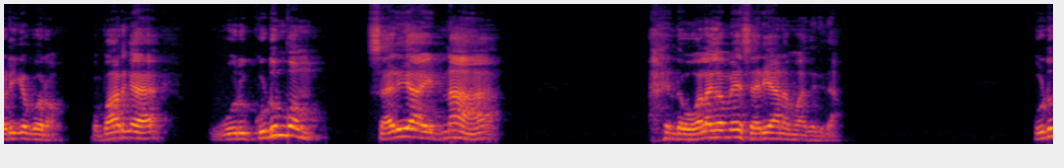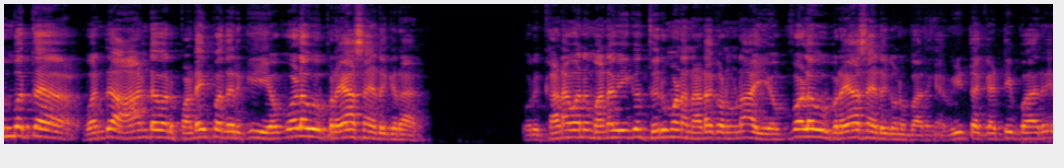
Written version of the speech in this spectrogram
படிக்க போறோம். இப்போ பாருங்க ஒரு குடும்பம் சரியாயிட்டுனா இந்த உலகமே சரியான மாதிரி தான் குடும்பத்தை வந்து ஆண்டவர் படைப்பதற்கு எவ்வளவு பிரயாசம் எடுக்கிறார். ஒரு கணவனும் மனைவிக்கும் திருமணம் நடக்கணும்னா எவ்வளவு பிரயாசம் எடுக்கணும் பாருங்க. வீட்டை கட்டிப்பாரு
